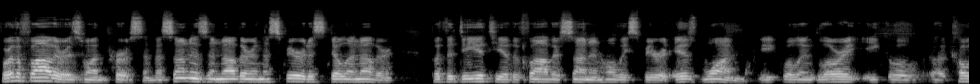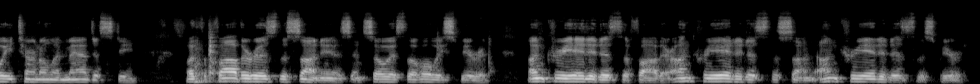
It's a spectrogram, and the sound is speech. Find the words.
For the Father is one person, the Son is another, and the Spirit is still another. But the deity of the Father, Son, and Holy Spirit is one, equal in glory, equal, uh, co eternal in majesty. What the Father is, the Son is, and so is the Holy Spirit. Uncreated is the Father, uncreated is the Son, uncreated is the Spirit.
